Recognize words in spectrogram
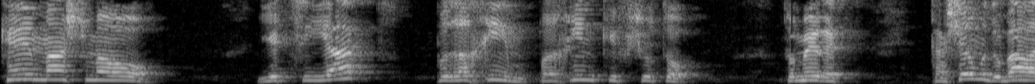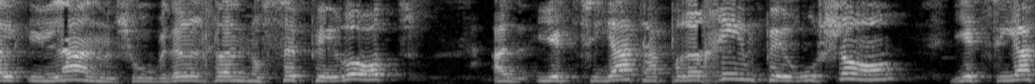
כמשמעו, יציאת פרחים, פרחים כפשוטו. זאת אומרת, כאשר מדובר על אילן שהוא בדרך כלל נושא פירות, אז יציאת הפרחים פירושו יציאת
